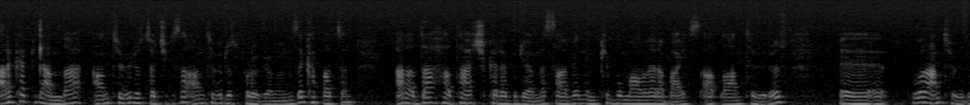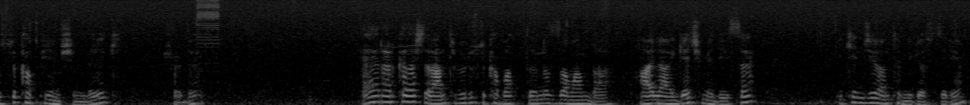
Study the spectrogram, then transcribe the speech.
arka planda antivirüs açıksa antivirüs programınızı kapatın. Arada hata çıkarabiliyor. Mesela benimki bu Malwarebytes adlı antivirüs. Ee, bu antivirüsü kapayım şimdilik. Şöyle. Eğer arkadaşlar antivirüsü kapattığınız zaman da hala geçmediyse ikinci yöntemi göstereyim.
